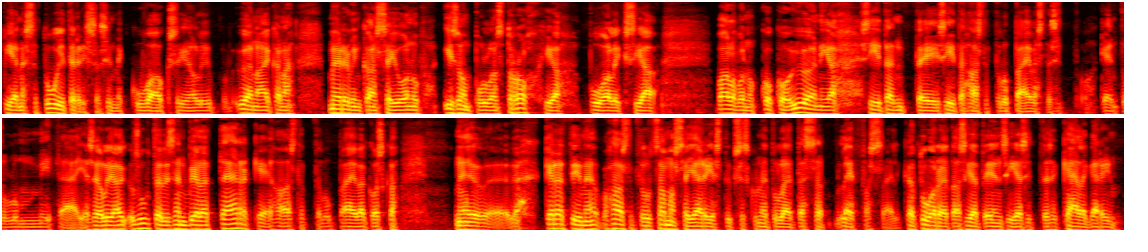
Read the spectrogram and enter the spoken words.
pienessä tuiterissa sinne kuvauksiin. Oli yön aikana Mervin kanssa juonut ison pullon strohia puoliksi ja valvonut koko yön ja siitä nyt ei siitä haastattelupäivästä sitten oikein tullut mitään. Ja se oli suhteellisen vielä tärkeä haastattelupäivä, koska ne äh, kerättiin ne haastattelut samassa järjestyksessä, kun ne tulee tässä leffassa. Eli tuoreet asiat ensin ja sitten se Kälkärin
